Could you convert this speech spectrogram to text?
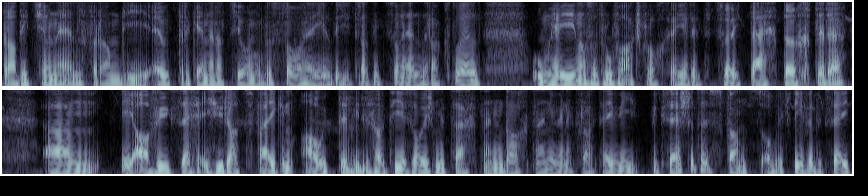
traditionell, vor allem die ältere Generation, die das so haben, oder die traditioneller aktuell. Und wir haben ihn noch so darauf angesprochen, er hat zwei Töchter, ähm, in Anführungszeichen in heiratsfähigem Alter, wie das halt hier so ist mit 16 und 18. Und ich habe ihn gefragt, hey, wie, wie siehst du das ganz objektiv? Er hat gesagt,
